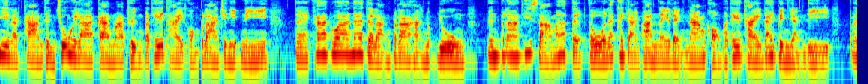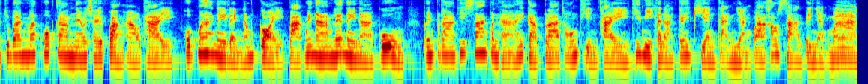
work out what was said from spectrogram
มีหลักฐานถึงช่วงเวลาการมาถึงประเทศไทยของปลาชนิดนี้ แต่คาดว่าน่าจะหลังปลาหางนกยูง เป็นปลาที่สามารถเติบโตและขยายพันธุ์ในแหล่งน้ำของประเทศไทยได้เป็นอย่างดี ปัจจุบันมักพบตามแนวชายฝั่งอ่าวไทย พบมากในแหล่งน้ำก่อย ปากแม่น้ำและในนากุ้ง เป็นปลาที่สร้างปัญหาให้กับปลาท้องถิ่นไทยที่มีขนาดใกล้เคียงกันอย่างปลาข้าวสารเป็นอย่างมาก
